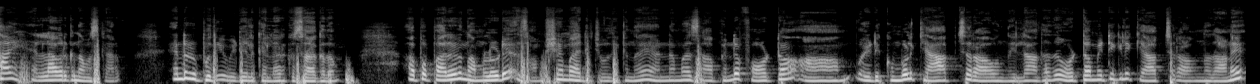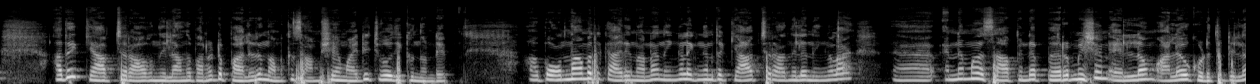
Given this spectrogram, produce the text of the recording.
ഹായ് എല്ലാവർക്കും നമസ്കാരം. എന്റെ ഒരു പുതിയ വീഡിയോയിലേക്ക് എല്ലാവർക്കും സ്വാഗതം. അപ്പോൾ പലരും നമ്മളോട് സംശയമായിട്ട് ചോദിക്കുന്നത് എൻ എം എസ് ആപ്പിന്റെ ഫോട്ടോ എടുക്കുമ്പോൾ ക്യാപ്ചർ ആവുന്നില്ല. അതായത് ഓട്ടോമാറ്റിക്കലി ക്യാപ്ചർ ആവുന്നതാണ്. അത് ക്യാപ്ചർ ആവുന്നില്ല എന്ന് പറഞ്ഞിട്ട് പലരും നമുക്ക് സംശയമായിട്ട് ചോദിക്കുന്നുണ്ട്. അപ്പോൾ ഒന്നാമത്തെ കാര്യം എന്ന് പറഞ്ഞാൽ നിങ്ങൾ ഇങ്ങനത്തെ ക്യാപ്ചർ ആകുന്നില്ല നിങ്ങളെ എൻ എം എസ് ആപ്പിന്റെ പെർമിഷൻ എല്ലാം അലോ കൊടുത്തിട്ടില്ല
